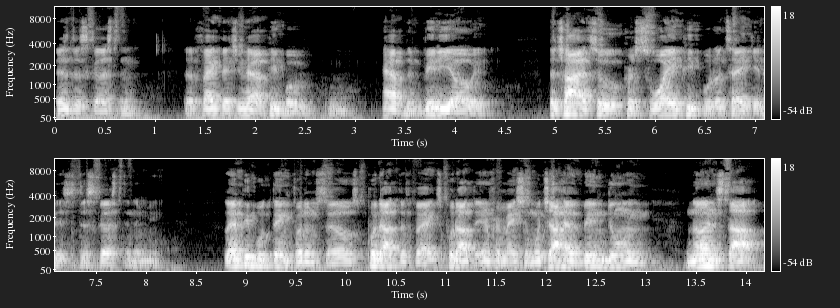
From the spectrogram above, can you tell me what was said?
It's disgusting. The fact that you have people have to video it to try to persuade people to take it is disgusting to me. Let people think for themselves. Put out the facts. Put out the information, which I have been doing nonstop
